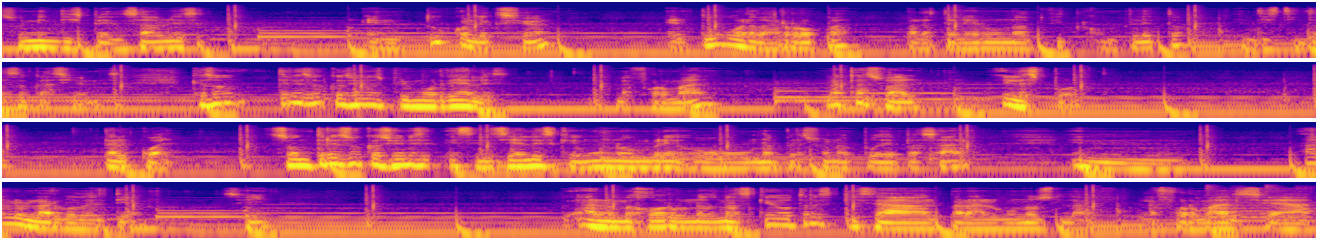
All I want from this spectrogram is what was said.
son indispensables en tu colección, en tu guardarropa, para tener un outfit completo en distintas ocasiones. Que son tres ocasiones primordiales. La formal, la casual y el sport. Tal cual. Son tres ocasiones esenciales que un hombre o una persona puede pasar a lo largo del tiempo. ¿sí? A lo mejor unas más que otras, quizá para algunos la, formal sea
